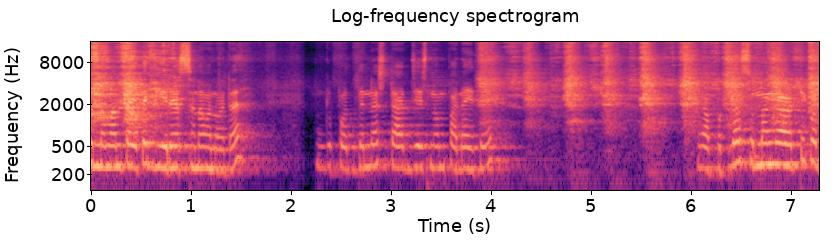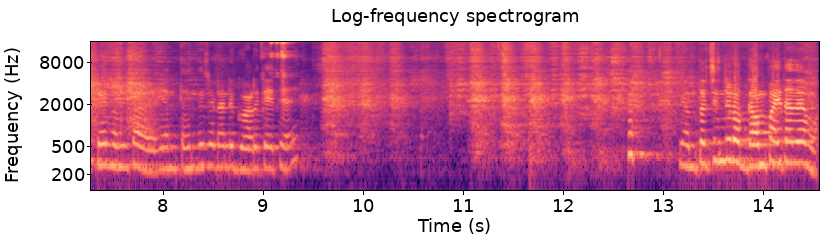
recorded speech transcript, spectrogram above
సున్నం అంతా అయితే గీరేస్తున్నాం అనమాట ఇంక పొద్దున్న స్టార్ట్ చేసినాం పని అయితే. అప్పట్లో సున్నం కాబట్టి కొట్టేది అంతా. ఎంత ఉంది చూడండి గోడకైతే. ఎంత వచ్చింది చూడు గంప అవుతుందేమో.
